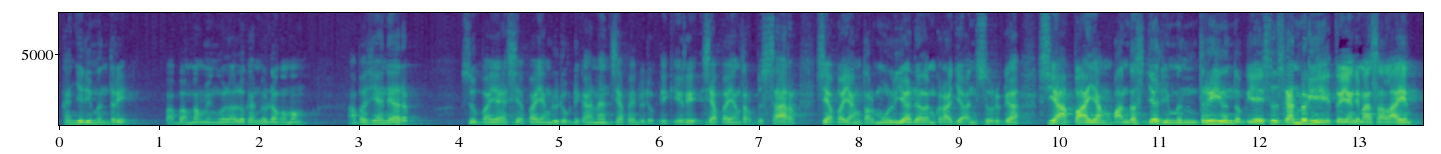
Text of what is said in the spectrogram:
Kan jadi menteri, Pak Bambang minggu lalu kan udah ngomong, apa sih yang diharap? Supaya siapa yang duduk di kanan, siapa yang duduk di kiri, siapa yang terbesar, siapa yang termulia dalam kerajaan surga, siapa yang pantas jadi menteri untuk Yesus, kan begitu yang dimasalahin.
